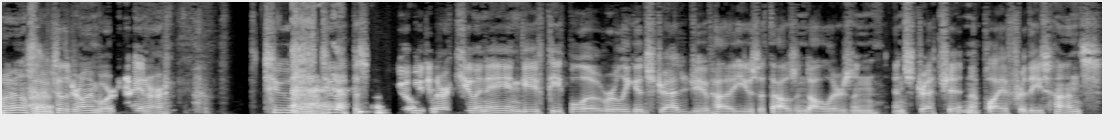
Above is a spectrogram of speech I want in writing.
Well, back to the drawing board. In our two uh, two episodes ago, we did our Q and A and gave people a really good strategy of how to use a thousand dollars and and stretch it and apply for these hunts.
